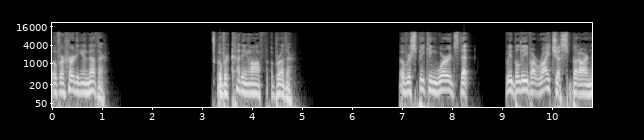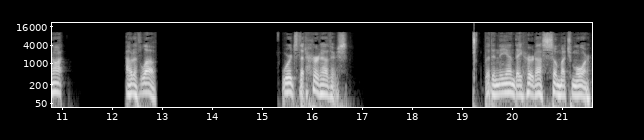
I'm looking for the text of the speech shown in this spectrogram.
over hurting another over cutting off a brother, over speaking words that we believe are righteous but are not out of love, words that hurt others. But in the end, they hurt us so much more.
